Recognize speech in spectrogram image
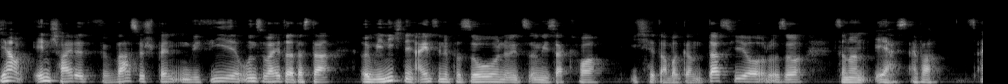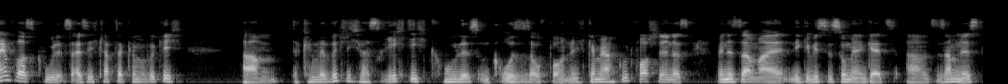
ja, entscheidet, für was wir spenden, wie viel und so weiter, dass da irgendwie nicht eine einzelne Person jetzt irgendwie sagt, oh, ich hätte aber gern das hier oder so, sondern ja, es ist einfach, es ist einfach was Cooles. Also ich glaube, da können wir wirklich ähm, da können wir wirklich was richtig Cooles und Großes aufbauen. Und ich kann mir auch gut vorstellen, dass wenn es da mal eine gewisse Summe an Geld äh, zusammen ist,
